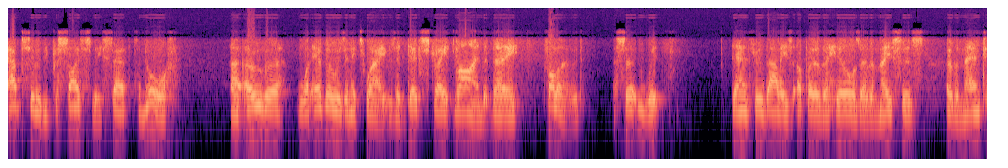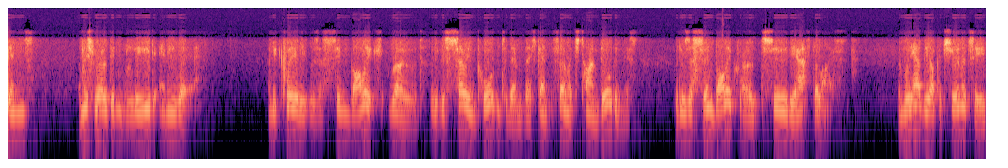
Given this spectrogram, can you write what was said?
absolutely precisely south to north uh, over whatever was in its way. It was a dead straight line that they followed a certain width down through valleys, up over hills, over mesas, over mountains. And this road didn't lead anywhere. I mean, clearly it was a symbolic road, but it was so important to them that they spent so much time building this. But it was a symbolic road to the afterlife. And we had the opportunity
